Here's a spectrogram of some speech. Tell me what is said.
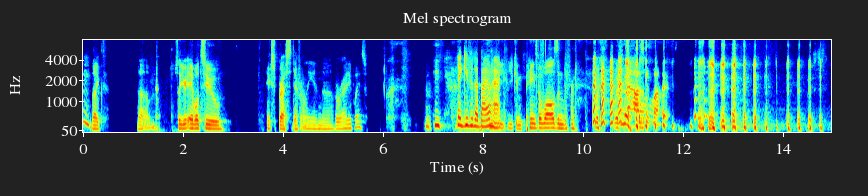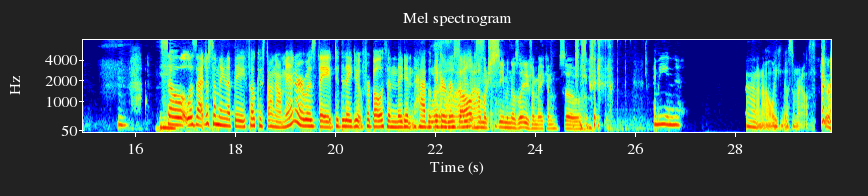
Hmm. like um, so you're able to express differently in a variety of ways. Thank you for the biohack. You, you can paint the walls in different with, with positive vibes. So was that just something that they focused on on men, or was they did they do it for both and they didn't have a bigger Well, I don't result? know how much semen those ladies are making. So I mean, I don't know. We can go somewhere else. sure,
